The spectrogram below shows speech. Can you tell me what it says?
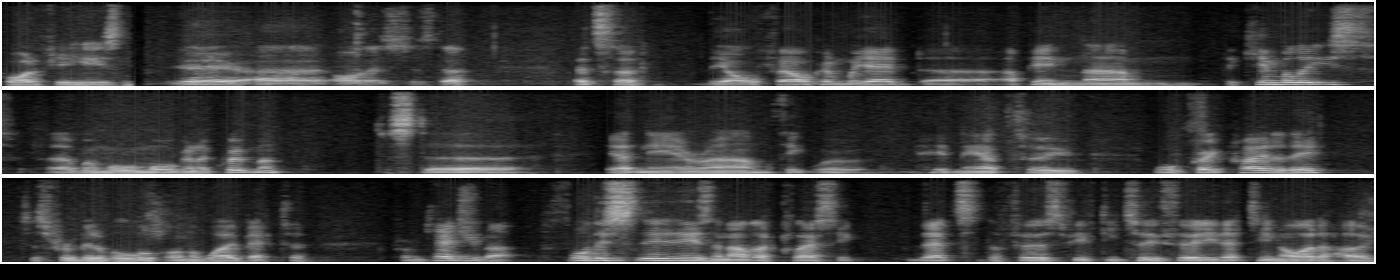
quite a few years. Yeah. Uh, oh, that's just a that's a, the old Falcon we had uh, up in um, the Kimberleys uh, when we were Morgan Equipment, just uh, out near. Um, I think we we're heading out to Wolfe Creek Crater there, just for a bit of a look on the way back to from Kajuba. Well, this is another classic. That's the first 5230. That's in Idaho.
